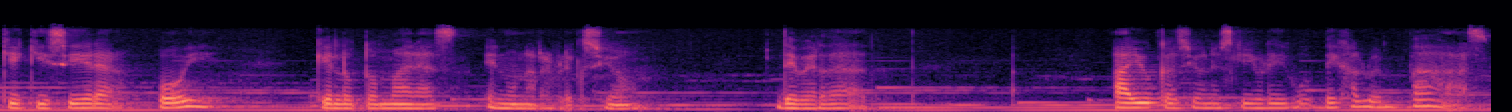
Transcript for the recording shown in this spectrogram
que quisiera hoy que lo tomaras en una reflexión. De verdad, hay ocasiones que yo le digo, déjalo en paz.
